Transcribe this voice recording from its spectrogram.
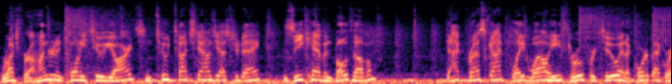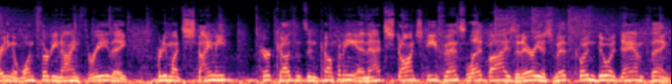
rushed for 122 yards and two touchdowns yesterday. Zeke having both of them. Dak Prescott played well. He threw for two at a quarterback rating of 139.3. They pretty much stymied Kirk Cousins and company, and that staunch defense led by Za'Darius Smith couldn't do a damn thing.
